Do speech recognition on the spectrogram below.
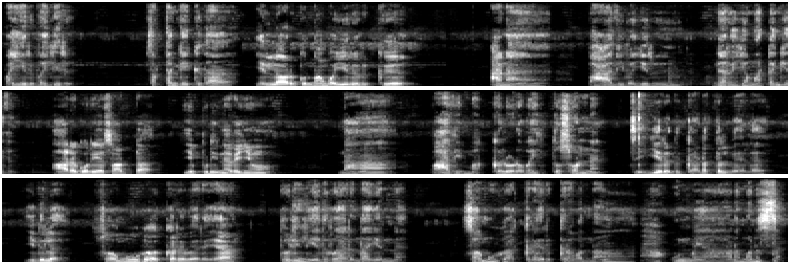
வயிறு வயிறு. சத்தம் கேட்குதா எல்லாருக்கும் தான் வயிறு இருக்குது ஆனால் பாதி வயிறு நிறைய மாட்டேங்குது. அரைகுறையாக சாப்பிட்டா எப்படி நிறையும்? நான் பாதி மக்களோட வயிற்று சொன்னேன். செய்கிறது கடத்தல் வேலை. இதில் சமூக அக்கறை வேறையா? தொழில் எதுவாக இருந்தால் என்ன? சமூக அக்கறை இருக்கிறவன் தான் உண்மையான மனுஷன்.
